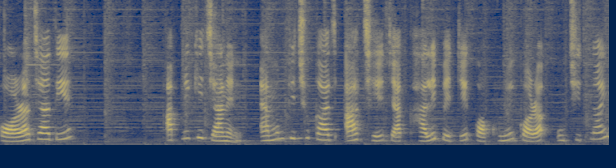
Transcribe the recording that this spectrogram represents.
কড়া চা দিয়ে? আপনি কি জানেন এমন কিছু কাজ আছে যা খালি পেটে কখনোই করা উচিত নয়?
